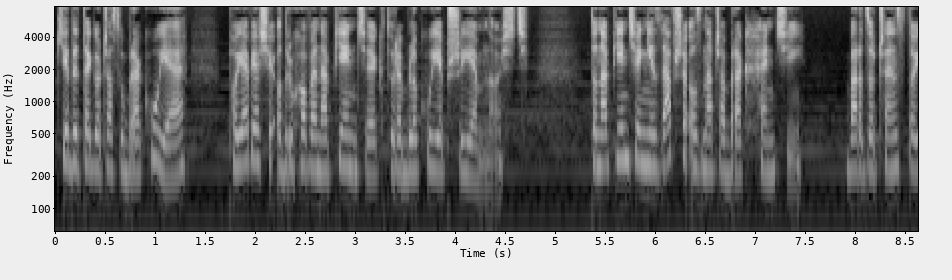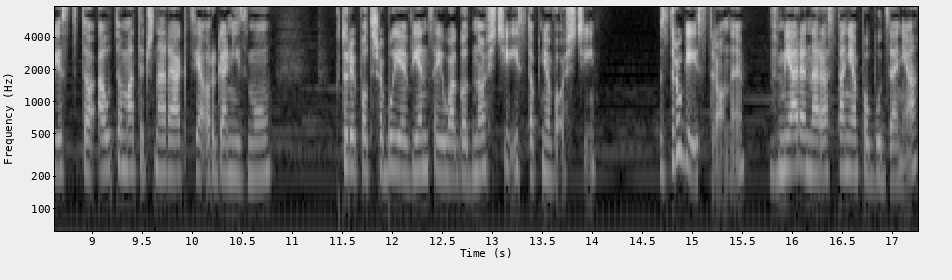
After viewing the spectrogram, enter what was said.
Kiedy tego czasu brakuje, pojawia się odruchowe napięcie, które blokuje przyjemność. To napięcie nie zawsze oznacza brak chęci. Bardzo często jest to automatyczna reakcja organizmu, który potrzebuje więcej łagodności i stopniowości. Z drugiej strony, w miarę narastania pobudzenia,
